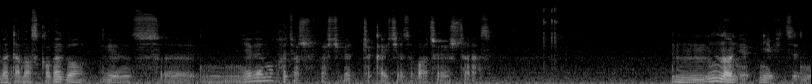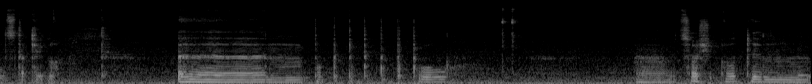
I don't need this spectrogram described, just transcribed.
metamaskowego, więc e, nie wiem, chociaż właściwie czekajcie, zobaczę jeszcze raz. Mm, no nie, nie widzę nic takiego. Coś o tym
